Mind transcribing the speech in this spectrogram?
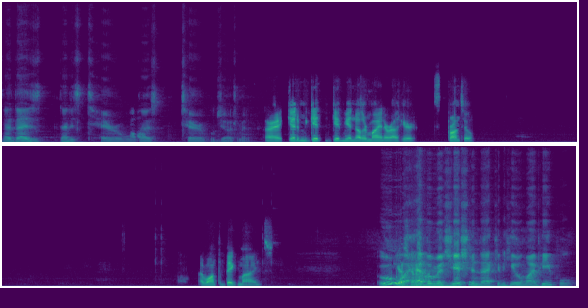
That, that is, that is terrible. That is terrible judgment. All right, get me get get me another miner out here, pronto. I want the big mines. Ooh, I gonna- have a magician that can heal my people.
